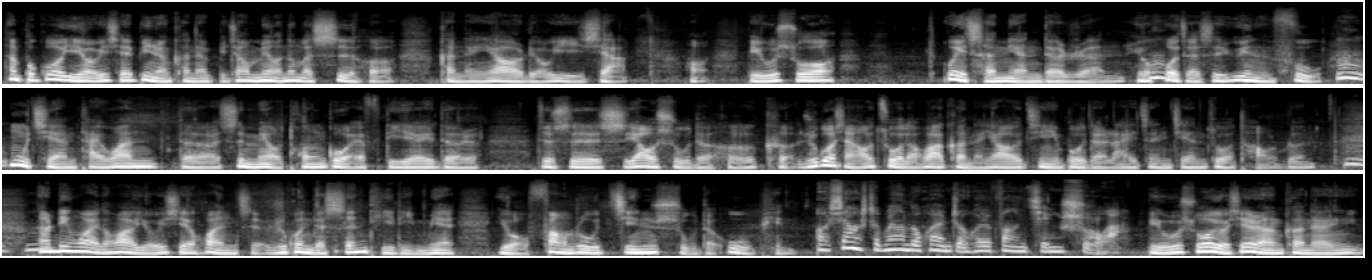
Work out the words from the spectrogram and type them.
但不过也有一些病人可能比较没有那么适合，可能要留意一下。哦，比如说。未成年的人，又或者是孕妇，嗯，目前台湾的是没有通过 FDA 的，就是食药署的核可。如果想要做的话，可能要进一步的来诊间做讨论。嗯，那另外的话，有一些患者，如果你的身体里面有放入金属的物品，哦，像什么样的患者会放金属啊？比如说，有些人可能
